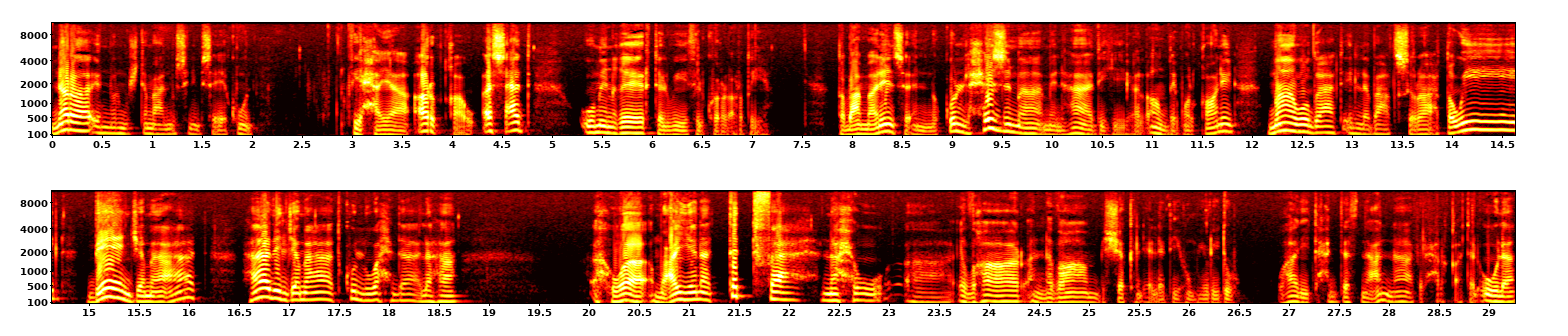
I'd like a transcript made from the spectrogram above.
نرى أن المجتمع المسلم سيكون في حياة أرقى وأسعد ومن غير تلويث الكرة الأرضية. طبعا ما ننسى أن كل حزمة من هذه الأنظمة والقوانين ما وضعت إلا بعد صراع طويل بين جماعات. هذه الجماعات كل واحدة لها أهواء معينة تدفع نحو آه إظهار النظام بالشكل الذي هم يريدوه. وهذه تحدثنا عنها في الحلقات الأولى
